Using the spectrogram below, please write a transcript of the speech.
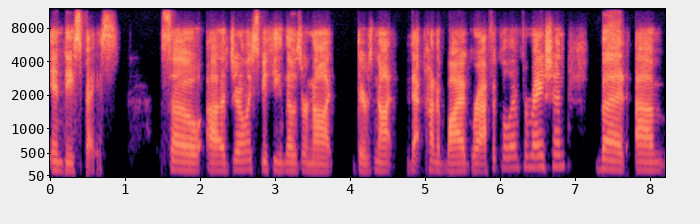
in DSpace. So uh, generally speaking, those are not, there's not that kind of biographical information, but um,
